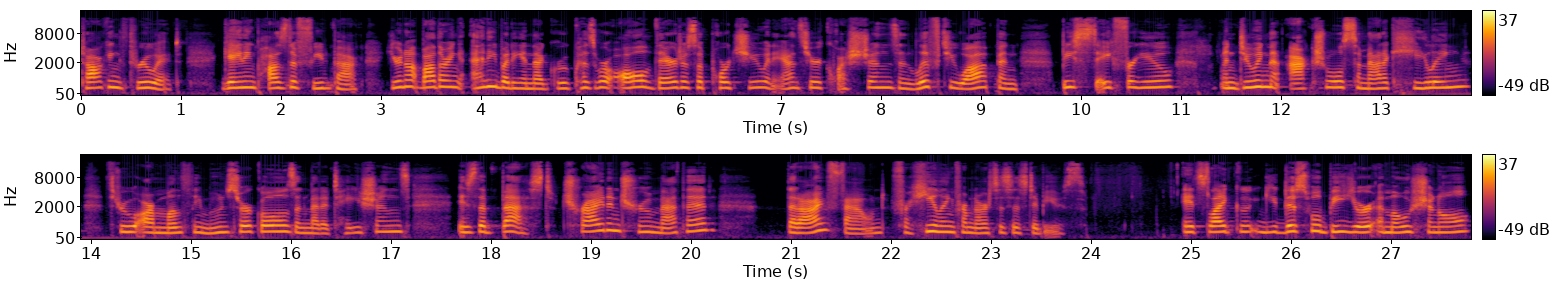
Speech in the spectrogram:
Talking through it, gaining positive feedback. You're not bothering anybody in that group because we're all there to support you and answer your questions and lift you up and be safe for you and doing the actual somatic healing through our monthly moon circles and meditations is the best tried and true method that I've found for healing from narcissist abuse. It's like you, this will be your emotional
